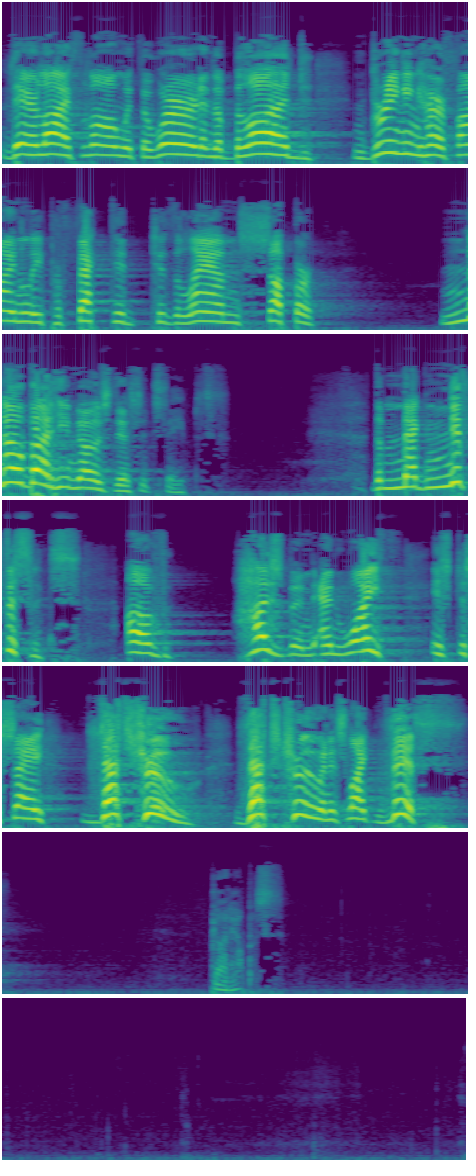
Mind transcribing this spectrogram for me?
their life long with the word and the blood, bringing her finally perfected to the Lamb's supper. Nobody knows this, it seems the magnificence of husband and wife is to say, that's true. That's true. And it's like this. God help us.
